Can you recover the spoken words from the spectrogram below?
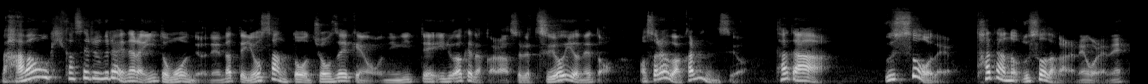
幅を利かせるぐらいならいいと思うんだよね。だって予算と徴税権を握っているわけだから、それは強いよねと。それはわかるんですよ。ただ、嘘だよ。ただの嘘だからね、これね。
